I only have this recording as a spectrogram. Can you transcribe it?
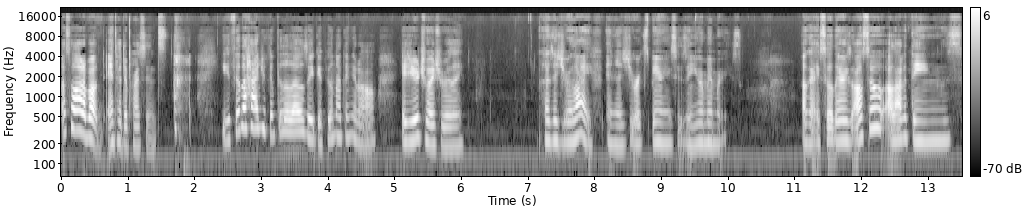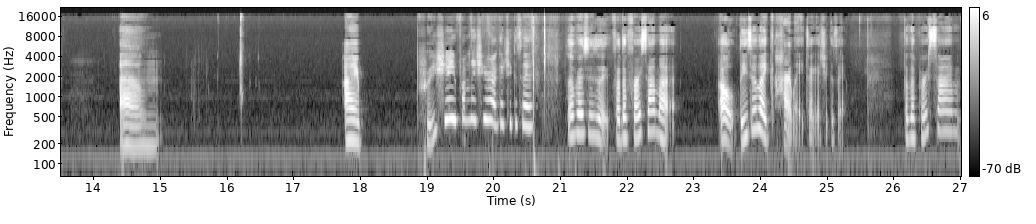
that's a lot about antidepressants. you can feel the highs, you can feel the lows, or you can feel nothing at all. It's your choice, really, because it's your life and it's your experiences and your memories. Okay, so there's also a lot of things. Um, I appreciate from this year. I guess you could say. So first is like for the first time, I oh these are like highlights. I guess you could say. For the first time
